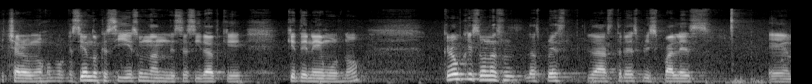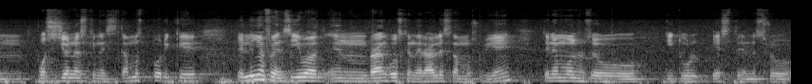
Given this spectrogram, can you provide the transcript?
echar un ojo, porque siento que sí es una necesidad que, tenemos, ¿no? Creo que son las, las, tres principales em, posiciones que necesitamos porque en línea ofensiva en rangos generales estamos bien tenemos nuestro título este nuestro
